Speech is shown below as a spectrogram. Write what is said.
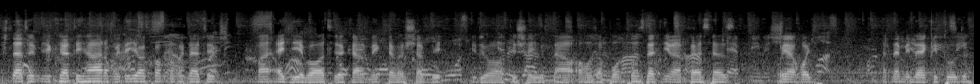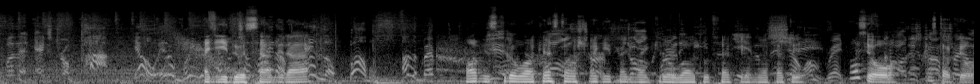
és lehet, hogy mondjuk heti három vagy négy alkalommal, meg lehet, hogy már egy év alatt, vagy akár még kevesebb idő alatt is eljutnál ahhoz a ponthoz, de nyilván persze ez olyan, hogy hát nem mindenki tud ennyi időt szállni rá. 30 kilóval kezdte, most megint 40 kilóval tud fekvni a Peti. Az jó, az tök jó.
